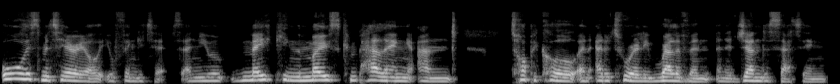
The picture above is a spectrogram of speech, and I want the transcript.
all this material at your fingertips, and you're making the most compelling and topical and editorially relevant and agenda setting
